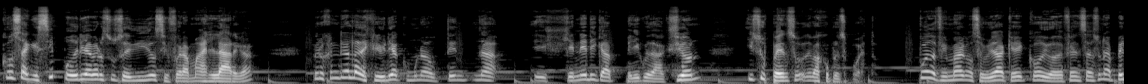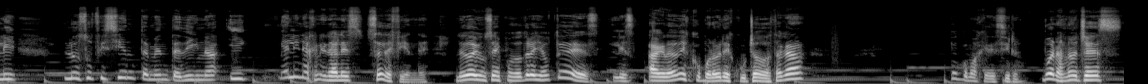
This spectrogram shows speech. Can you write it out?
cosa que sí podría haber sucedido si fuera más larga, pero en general la describiría como una, una eh, genérica película de acción y suspenso de bajo presupuesto. Puedo afirmar con seguridad que Código de Defensa es una peli lo suficientemente digna y en líneas generales se defiende. Le doy un 6.3 y a ustedes les agradezco por haber escuchado hasta acá poco más que decir. Buenas noches.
